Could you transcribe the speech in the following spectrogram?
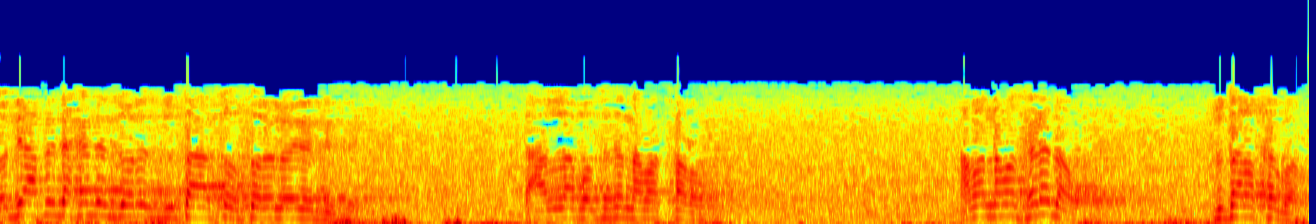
যদি আপনি দেখেন যে জোরে জুতা চোরে লয়ে দিতে আল্লাহ বলতেছেন নামাজ ছাড়ো। আমার নামাজ ছেড়ে দাও। জুতা রক্ষা করো।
